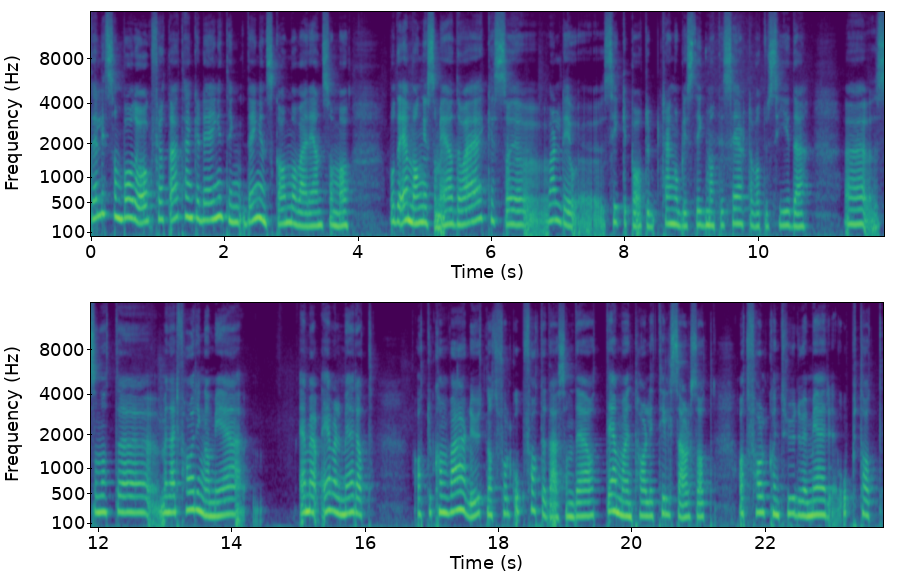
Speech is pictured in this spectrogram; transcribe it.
Det er litt sånn både og. For jeg tenker det er, det er ingen skam å være ensom. Og, og det er mange som er det. Og jeg er ikke så veldig øh, sikker på at du trenger å bli stigmatisert av at du sier det. Eh, sånn at, eh, men erfaringa mi er, er vel mer at, at du kan være det uten at folk oppfatter deg som det. At det må en ta litt til seg. Altså at, at folk kan tro du er mer opptatt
